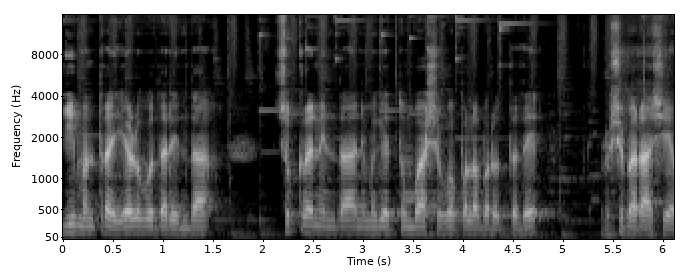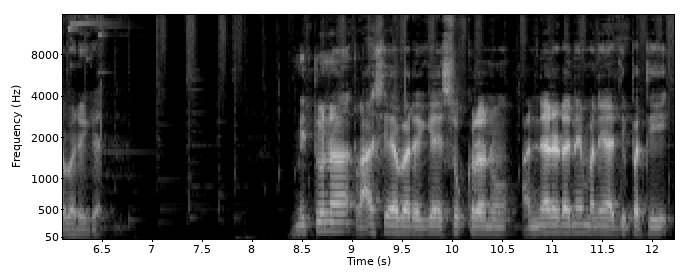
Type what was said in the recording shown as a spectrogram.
ಈ ಮಂತ್ರ ಹೇಳುವುದರಿಂದ ಶುಕ್ರನಿಂದ ನಿಮಗೆ ತುಂಬ ಶುಭ ಫಲ ಬರುತ್ತದೆ ವೃಷಭ ರಾಶಿಯವರಿಗೆ. ಮಿಥುನ ರಾಶಿಯವರಿಗೆ ಶುಕ್ರನು ಹನ್ನೆರಡನೇ ಮನೆಯ ಅಧಿಪತಿ,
